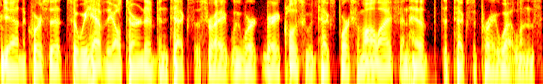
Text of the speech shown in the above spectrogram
Yeah, and of course, that, so we have the alternative in Texas, right? We work very closely with Texas Parks and Wildlife and have the Texas Prairie Wetlands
